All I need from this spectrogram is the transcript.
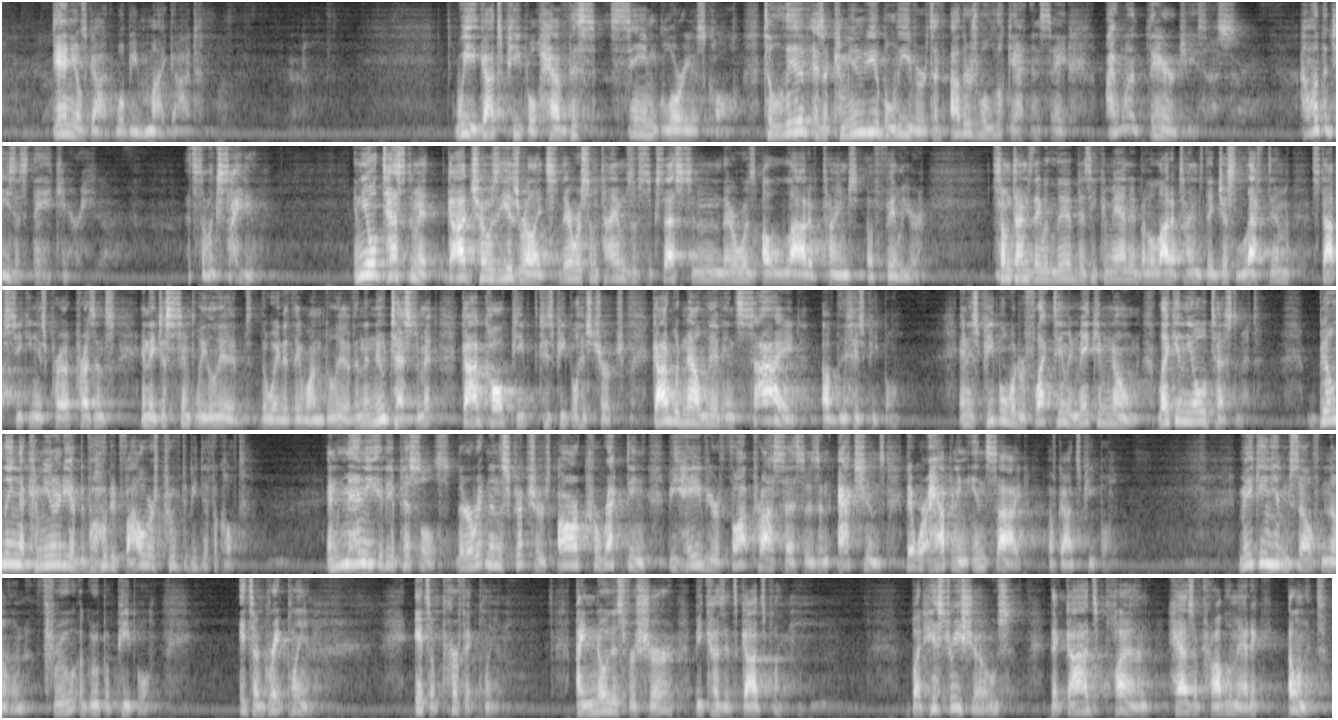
Daniel's God will be my God. We, God's people, have this same glorious call to live as a community of believers that others will look at and say, I want their Jesus. I want the Jesus they carry. That's so exciting. In the Old Testament, God chose the Israelites. There were some times of success and there was a lot of times of failure. Sometimes they would live as he commanded, but a lot of times they just left him, stopped seeking his presence, and they just simply lived the way that they wanted to live. In the New Testament, God called his people his church. God would now live inside of his people, and his people would reflect him and make him known, like in the Old Testament. Building a community of devoted followers proved to be difficult. And many of the epistles that are written in the scriptures are correcting behavior, thought processes, and actions that were happening inside of God's people. Making himself known through a group of people, it's a great plan. It's a perfect plan. I know this for sure because it's God's plan. But history shows that God's plan has a problematic element.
